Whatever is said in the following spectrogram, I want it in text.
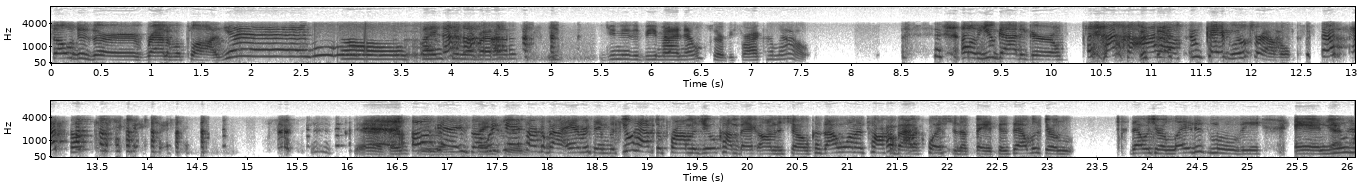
so deserved round of applause. Yay! Woo! Oh, thank you, Loretta. you need to be my announcer before I come out. oh, you got it, girl. I have suitcase will travel. yeah, okay, so thank we can't you. talk about everything, but you'll have to promise you'll come back on the show because I want to talk oh, about a question of faith because that was your that was your latest movie, and yes. you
